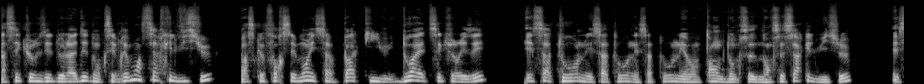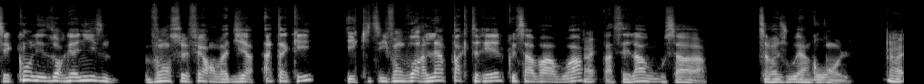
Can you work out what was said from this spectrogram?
à sécuriser de l'AD. Donc, c'est vraiment un cercle vicieux parce que forcément, ils savent pas qu'il doit être sécurisé. Et ça tourne, et ça tourne, et ça tourne, et on tombe donc dans ce cercle vicieux. Et c'est quand les organismes vont se faire, on va dire, attaquer et qu'ils vont voir l'impact réel que ça va avoir, bah, c'est là où ça, ça va jouer un gros rôle. Ouais.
